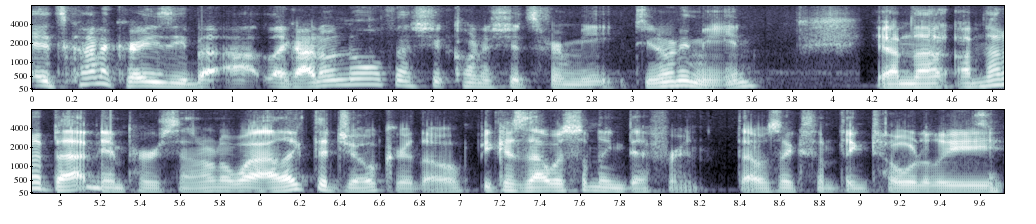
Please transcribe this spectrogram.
it's kind of crazy, but uh, like I don't know if that shit kind of shit's for me. Do you know what I mean? Yeah, I'm not. I'm not a Batman person. I don't know why. I like the Joker though because that was something different. That was like something totally.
